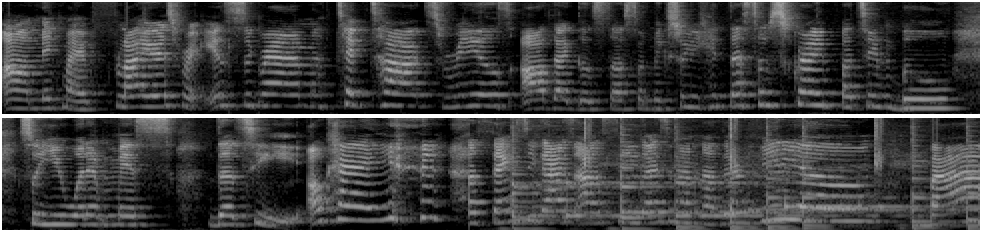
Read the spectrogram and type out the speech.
um make my flyers for instagram tiktoks reels all that good stuff. So make sure you hit that subscribe button boo so you wouldn't miss the tea. Okay? Thanks you guys. I'll see you guys in another video. Bye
